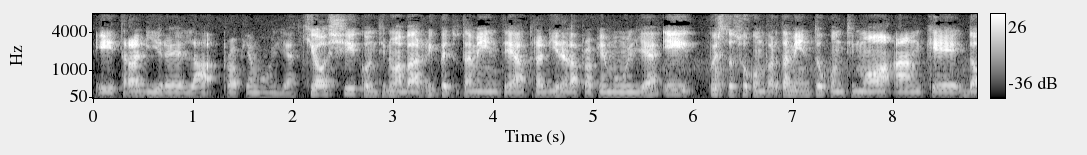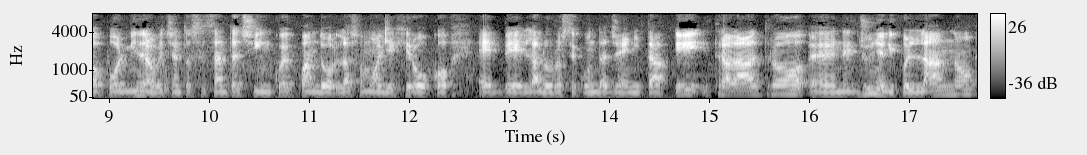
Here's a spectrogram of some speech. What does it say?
e tradire la propria moglie. Kyoshi continuava ripetutamente a tradire la propria moglie e questo suo comportamento continuò anche dopo il 1965 quando la sua moglie Hiroko ebbe la loro seconda genita. E tra l'altro eh, nel giugno di quell'anno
